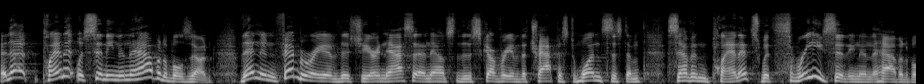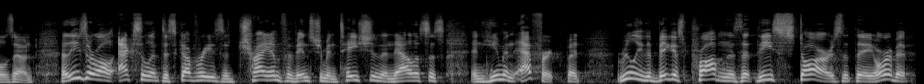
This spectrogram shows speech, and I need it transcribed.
and that planet was sitting in the habitable zone. Then in February of this year, NASA announced the discovery of the TRAPPIST-1 system, seven planets with three sitting in the habitable zone. Now, these are all excellent discoveries a triumph of instrumentation, analysis, and human effort. But really the biggest problem is that these stars that they orbit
